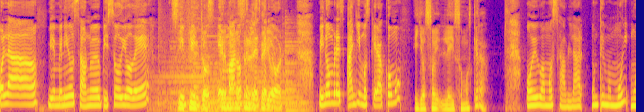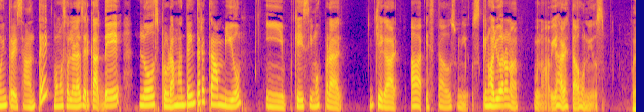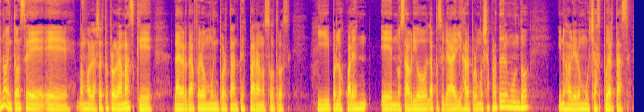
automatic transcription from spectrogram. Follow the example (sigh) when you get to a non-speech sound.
Hola, bienvenidos a un nuevo episodio de Sin, filtros, hermanos, en el exterior. Mi nombre es Angie Mosquera Como. Y yo soy Leiso Mosquera. Hoy vamos a hablar un tema muy, muy interesante. Vamos a hablar acerca de los programas de intercambio y que hicimos para llegar a Estados Unidos, que nos ayudaron a, bueno, a viajar a Estados Unidos. Bueno, entonces eh, vamos a hablar sobre estos programas que la verdad fueron muy importantes para nosotros y por los cuales eh, nos abrió la posibilidad de viajar por muchas partes del mundo y nos abrieron muchas puertas.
